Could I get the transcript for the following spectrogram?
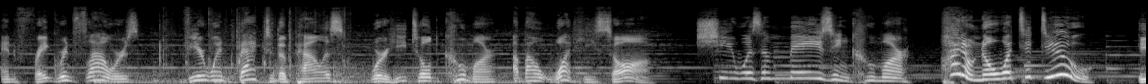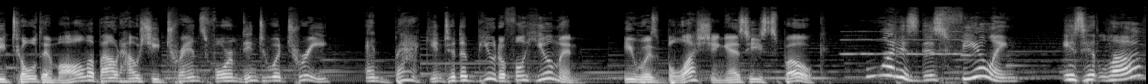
and fragrant flowers, Veer went back to the palace where he told Kumar about what he saw. She was amazing, Kumar. I don't know what to do. He told him all about how she transformed into a tree and back into the beautiful human. He was blushing as he spoke. What is this feeling? Is it love?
